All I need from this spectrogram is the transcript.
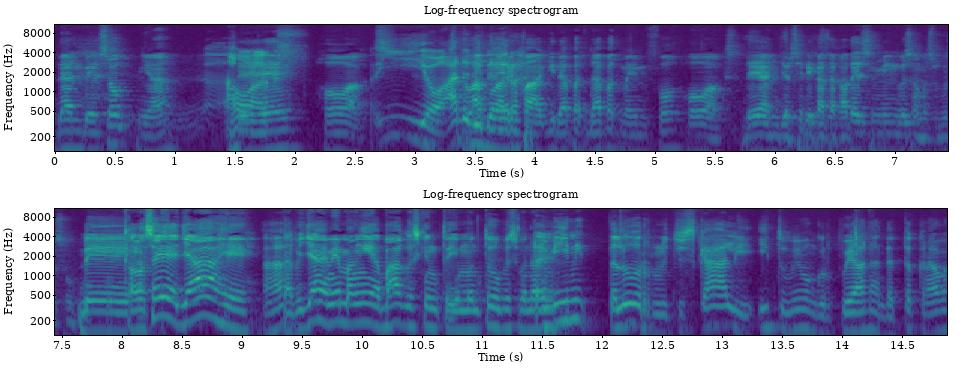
dan besoknya Hoax. eh, hoax Iya, ada di Setelah daerah. pagi dapat dapat main info hoax dia anjir sih dikata-katain seminggu sama sepupu-sepupu De, Kalau saya jahe, Hah? tapi jahe memang iya bagus untuk imun tubuh sebenarnya. tapi ini telur lucu sekali. Itu memang grup WA nah, dan tahu kenapa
